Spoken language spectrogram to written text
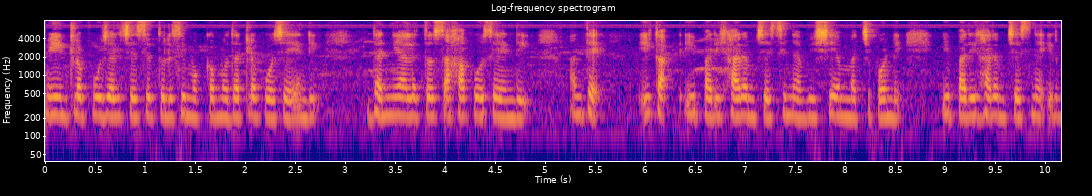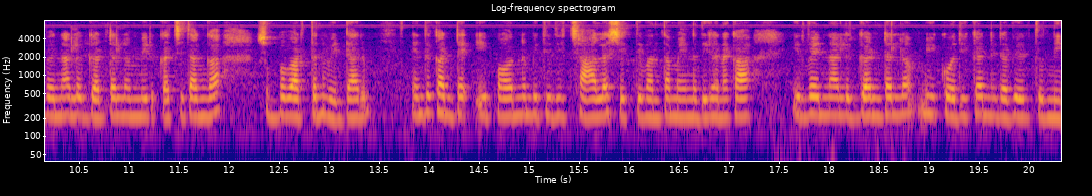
మీ ఇంట్లో పూజలు చేసి తులసి మొక్క మొదట్లో పోసేయండి. ధన్యాలతో సహా పోసేయండి. అంతే. ఇక ఈ పరిహారం చేసిన విషయం మర్చిపోండి. ఈ పరిహారం చేసిన ఇరవై నాలుగు గంటల్లో మీరు ఖచ్చితంగా శుభవార్తను వింటారు. ఎందుకంటే ఈ పౌర్ణమి తిథి చాలా శక్తివంతమైనది గనక ఇరవై నాలుగు గంటల్లో మీ కోరిక నెరవేరుతుంది.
